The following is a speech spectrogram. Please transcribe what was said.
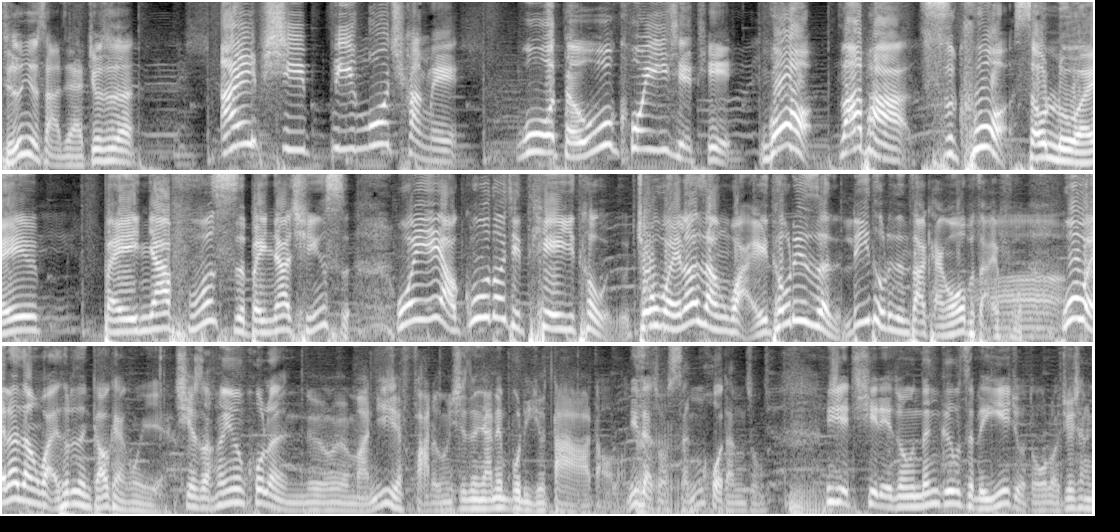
这种就是啥子啊？就是 IP 比我强的，我都可以去贴。我哪怕吃苦受累，被人家忽视、被人家轻视，我也要鼓捣去贴一头，就为了让外头的人、里头的人咋看我，我不在乎。啊我为了让外头的人高看我一眼。其实很有可能，对不对嘛？你去发东西，人家的目的就达到了。你在说生活当中，你去贴那种冷狗子的也就多了。就像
